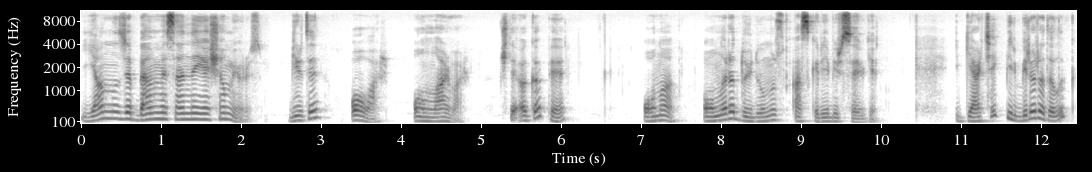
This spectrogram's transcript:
yalnızca ben ve senle yaşamıyoruz. Bir de o var. Onlar var. İşte agape ona, onlara duyduğumuz asgari bir sevgi. Gerçek bir bir aradalık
